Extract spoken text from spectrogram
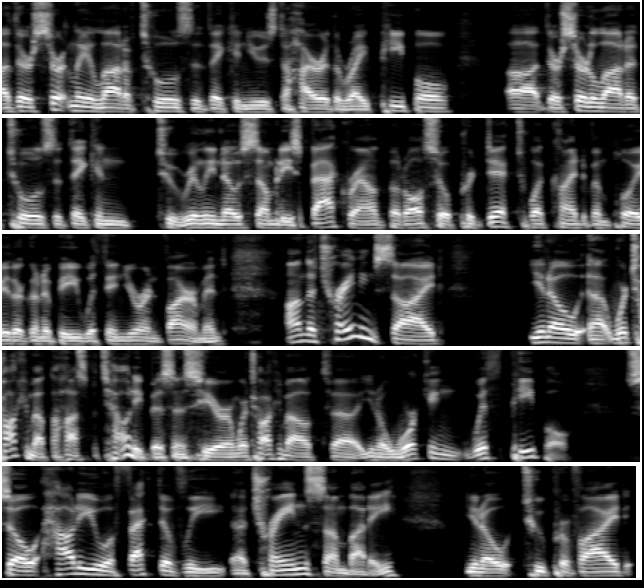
uh, there's certainly a lot of tools that they can use to hire the right people. Uh, there's certainly a lot of tools that they can to really know somebody's background, but also predict what kind of employee they're going to be within your environment. On the training side, you know, uh, we're talking about the hospitality business here, and we're talking about uh, you know working with people. So, how do you effectively uh, train somebody, you know, to provide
